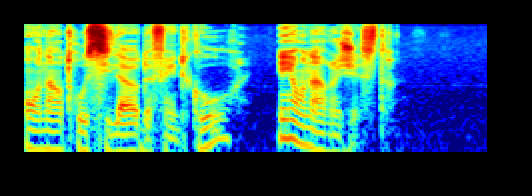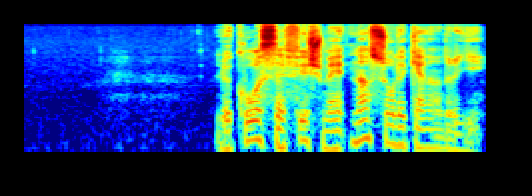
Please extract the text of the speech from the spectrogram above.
On entre aussi l'heure de fin du cours et on enregistre. Le cours s'affiche maintenant sur le calendrier.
